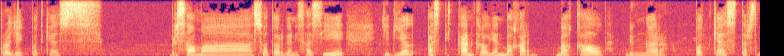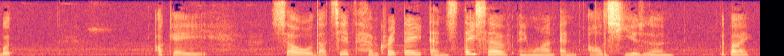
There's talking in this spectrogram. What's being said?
project podcast bersama suatu organisasi. Jadi ya pastikan kalian bakal bakal dengar podcast tersebut. Oke. Okay. So that's it. Have a great day and stay safe anyone and I'll see you soon. Goodbye.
